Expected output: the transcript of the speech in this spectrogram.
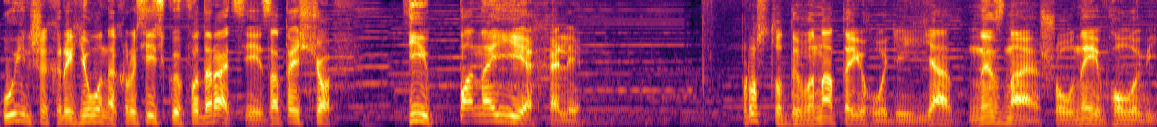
у інших регіонах Російської Федерації за те, що ті понаїхали. Просто дивина та й годі. Я не знаю, що у неї в голові.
